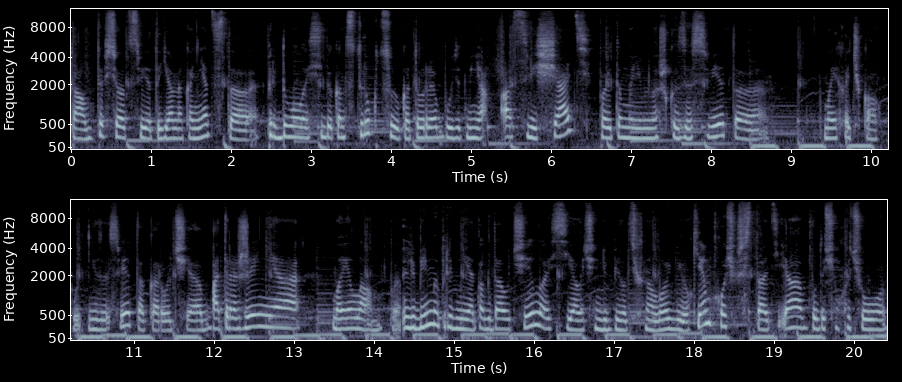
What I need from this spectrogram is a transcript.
там. Это все от света. Я наконец-то придумала себе конструкцию, которая будет меня освещать, поэтому немножко за света в моих очках будет не за света, а, короче, отражение моей лампы. Любимый предмет. Когда училась, я очень любила технологию. Кем хочешь стать? Я в будущем хочу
